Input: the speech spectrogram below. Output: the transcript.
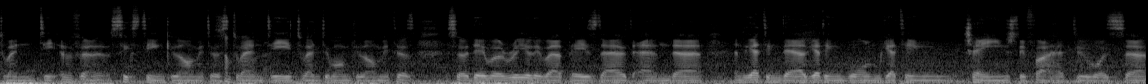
20, uh, uh, 16 kilometers, Something like 20, 21 kilometers. So they were really well paced out, and uh, and getting there, getting warm, getting changed if I had to was uh,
